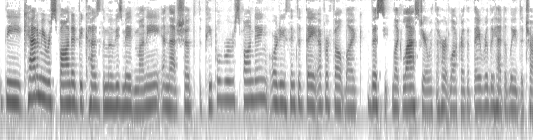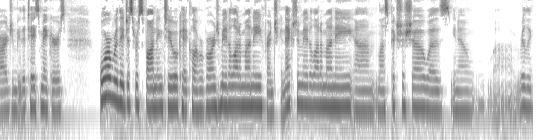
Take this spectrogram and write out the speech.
the Academy responded because the movies made money and that showed that the people were responding? Or do you think that they ever felt like this, like last year with the Hurt Locker, that they really had to lead the charge and be the tastemakers? Or were they just responding to, okay, Clockwork Orange made a lot of money, French Connection made a lot of money, um, Last Picture Show was, you know, uh, really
